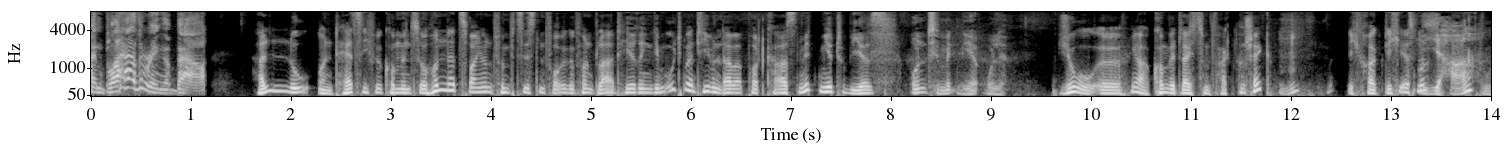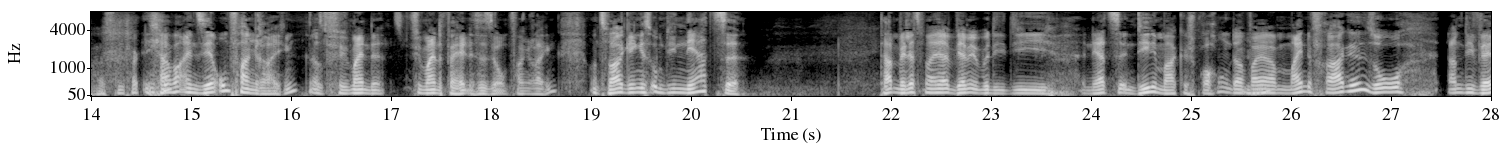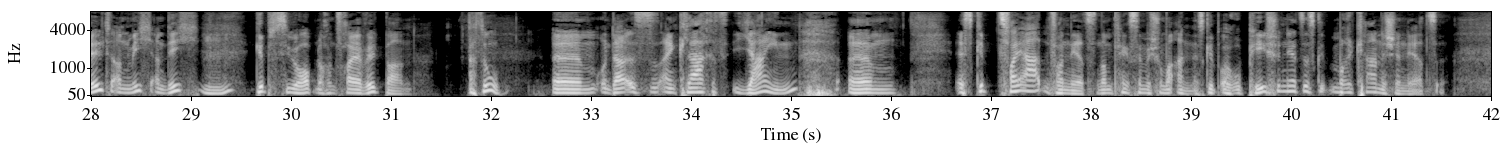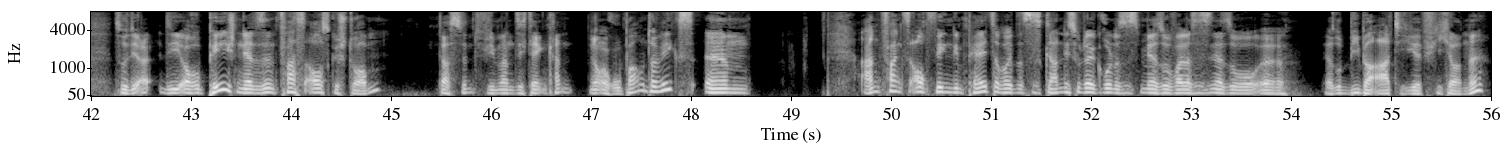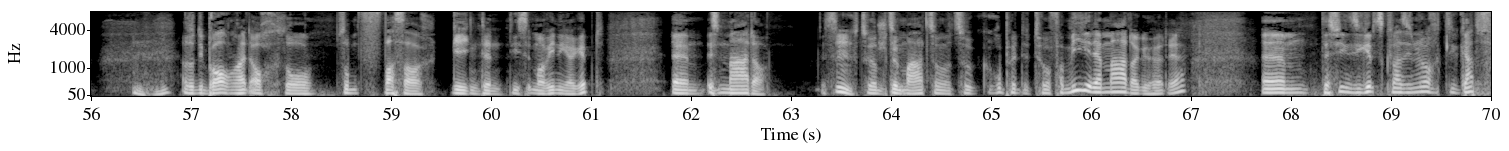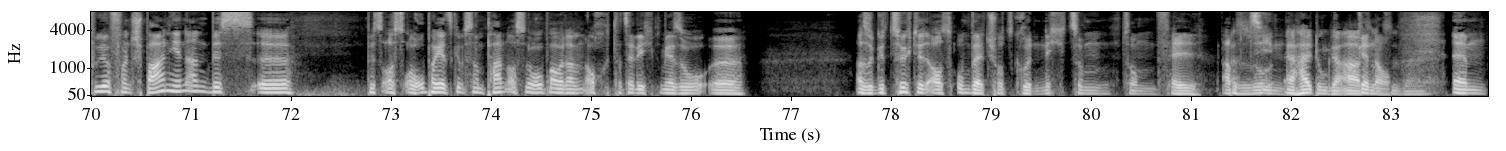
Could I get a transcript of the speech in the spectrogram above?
I'm blathering about. Hallo und herzlich willkommen zur 152. Folge von Blathering, dem ultimativen Laber-Podcast mit mir Tobias. Und mit mir Ole. Jo, äh, ja, kommen wir gleich zum Faktencheck. Mhm. Ich frage dich erstmal. Ja. Du hast einen Faktencheck. Ich habe einen sehr umfangreichen, also für meine, für meine Verhältnisse sehr umfangreichen. Und zwar ging es um die Nerze. Da hatten wir letztes Mal ja, wir haben ja über die, die Nerze in Dänemark gesprochen. Da war Mhm. ja meine Frage so an die Welt, an mich, an dich. Mhm. Gibt es überhaupt noch in freier Wildbahn? Ach so. Ähm, und da ist es ein klares Jein. Ähm, es gibt zwei Arten von Nerzen, dann fängst du nämlich schon mal an. Es gibt europäische Nerze, es gibt amerikanische Nerze. So, die, die europäischen Nerze sind fast ausgestorben. Das sind, wie man sich denken kann, in Europa unterwegs. Ähm, anfangs auch wegen dem Pelz, aber das ist gar nicht so der Grund. Das ist mehr so, weil das sind ja so, äh, ja, so biberartige Viecher, ne? Mhm. Also die brauchen halt auch so Sumpfwassergegenden, die es immer weniger gibt. Ähm, ist ein Marder. Ist Mhm, zur, zur, Mar, zur, zur Gruppe, zur Familie der Marder gehört er. Ähm, deswegen, sie gibt's quasi nur noch, die gab's früher von Spanien an bis, äh, bis Osteuropa. Jetzt gibt's noch ein paar in Osteuropa, aber dann auch tatsächlich mehr so, äh, also gezüchtet aus Umweltschutzgründen, nicht zum, zum Fell Also so abziehen. Erhaltung der Art Genau. sozusagen. Ähm,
